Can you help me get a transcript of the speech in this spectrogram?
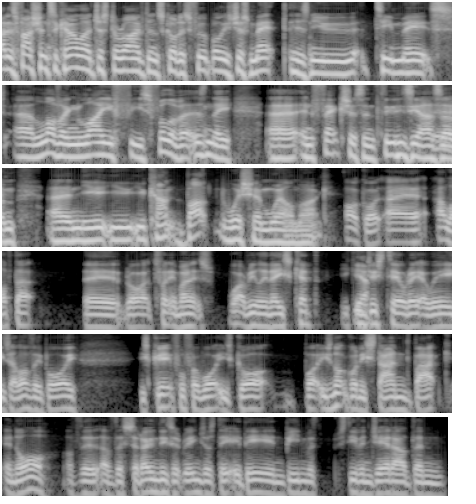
That is Fashion Sakala, just arrived in Scottish football. He's just met his new teammates, uh, loving life. He's full of it, isn't he? Uh, infectious enthusiasm, yeah. and you, you, you can't but wish him well, Mark. Oh, God, I, I love that. Uh, 20 minutes. What a really nice kid. You can yeah. just tell right away he's a lovely boy. He's grateful for what he's got, but he's not going to stand back in awe of the of the surroundings at Rangers day to day and being with Steven Gerrard and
